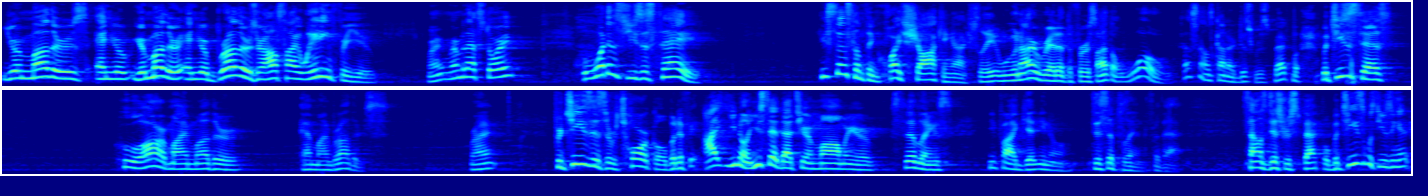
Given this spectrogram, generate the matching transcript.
your mothers and your, your mother and your brothers are outside waiting for you. Right? Remember that story? But what does Jesus say? He says something quite shocking, actually. When I read it the first time, I thought, whoa, that sounds kind of disrespectful. But Jesus says, Who are my mother and my brothers? Right? For Jesus, it's rhetorical, but if I, you know, you said that to your mom or your siblings, you'd probably get, you know, disciplined for that. Sounds disrespectful, but Jesus was using it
